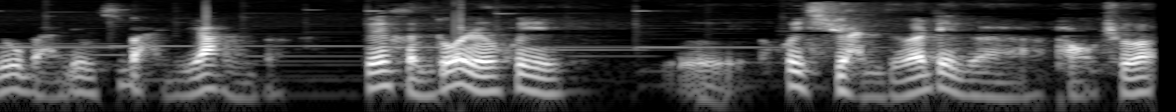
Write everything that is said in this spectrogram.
六百六七百的样子，所以很多人会，呃，会选择这个跑车。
